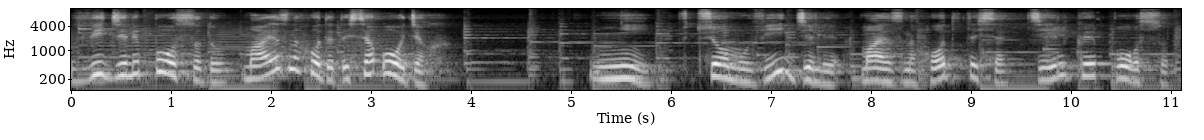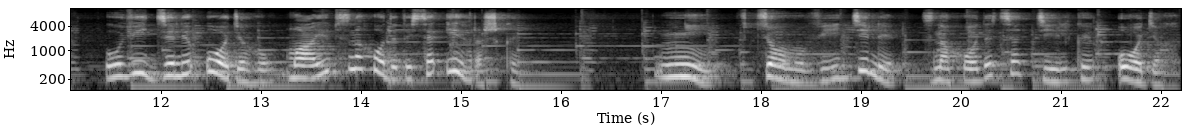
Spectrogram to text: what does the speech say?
В відділі посуду має знаходитися одяг? Ні, в цьому відділі має знаходитися тільки посуд. У відділі одягу мають знаходитися іграшки? Ні, в цьому відділі знаходиться тільки одяг.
